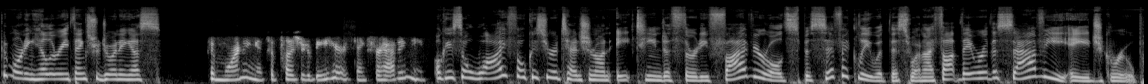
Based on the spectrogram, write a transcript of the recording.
Good morning, Hillary. Thanks for joining us. Good morning. It's a pleasure to be here. Thanks for having me. Okay, so why focus your attention on 18 to 35 year olds specifically with this one? I thought they were the savvy age group.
